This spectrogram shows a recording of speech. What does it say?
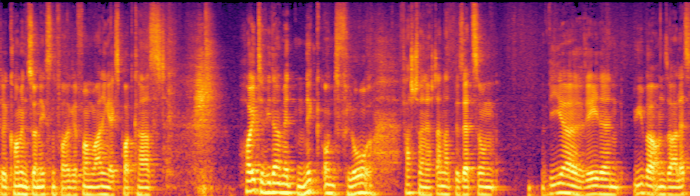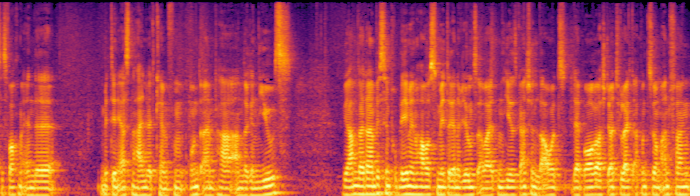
willkommen zur nächsten Folge vom Running X Podcast. Heute wieder mit Nick und Flo, fast schon in der Standardbesetzung. Wir reden über unser letztes Wochenende mit den ersten Hallenwettkämpfen und ein paar andere News. Wir haben leider ein bisschen Probleme im Haus mit Renovierungsarbeiten. Hier ist ganz schön laut. Der Bohrer stört vielleicht ab und zu am Anfang,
